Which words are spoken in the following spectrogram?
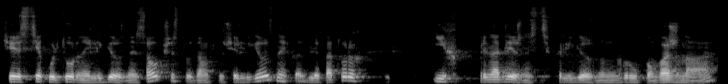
через те культурные и религиозные сообщества, в данном случае религиозные, для которых их принадлежность к религиозным группам важна,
